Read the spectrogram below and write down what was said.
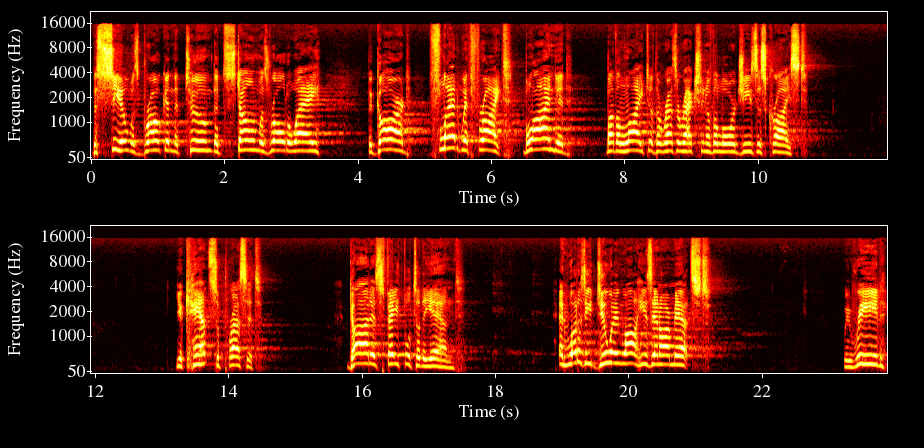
The seal was broken, the tomb, the stone was rolled away. The guard fled with fright, blinded by the light of the resurrection of the Lord Jesus Christ. You can't suppress it. God is faithful to the end. And what is He doing while He's in our midst? We read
